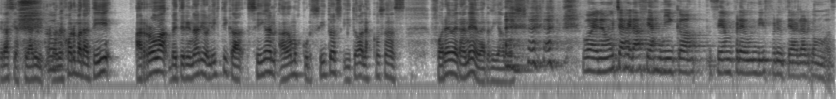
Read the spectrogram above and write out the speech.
Gracias, Clary. Lo mejor para ti, arroba veterinario holística, sigan, hagamos cursitos y todas las cosas forever and ever, digamos. bueno, muchas gracias Nico, siempre un disfrute hablar con vos.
